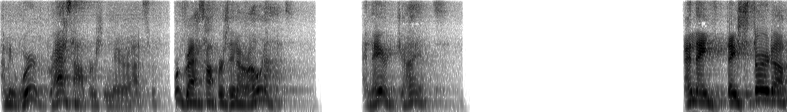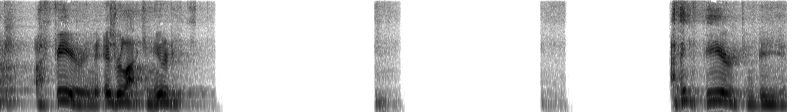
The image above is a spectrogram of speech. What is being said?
I mean, we're grasshoppers in their eyes. We're grasshoppers in our own eyes. And they are giants. And they, they stirred up a fear in the Israelite community. I think fear can be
